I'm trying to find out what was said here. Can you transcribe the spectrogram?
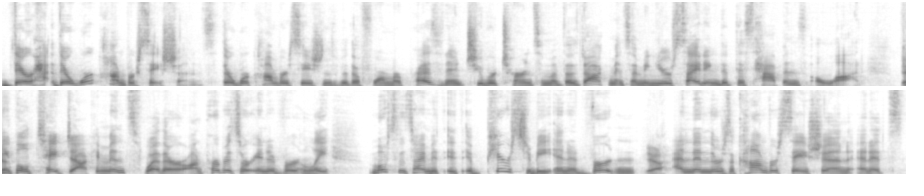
There, there were conversations. There were conversations with a former president to return some of those documents. I mean, you're citing that this happens a lot. People take documents, whether on purpose or inadvertently. Most of the time, it, it appears to be inadvertent. Yeah. And then there's a conversation, and it's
